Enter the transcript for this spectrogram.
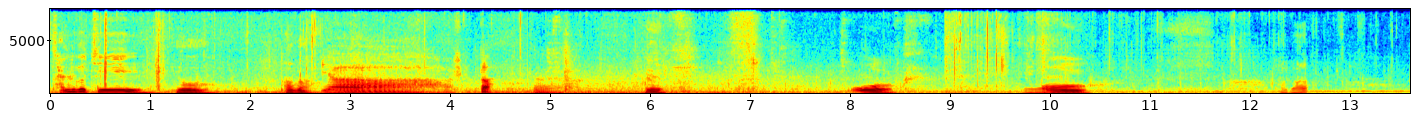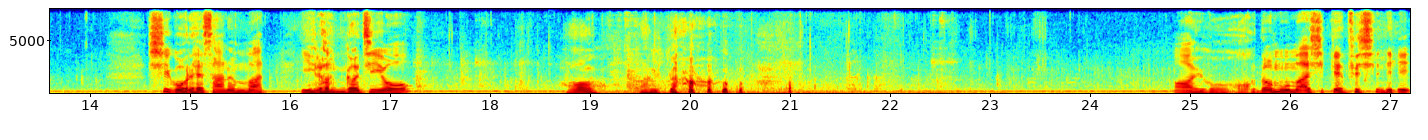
때잘 익었지. 요 봐봐. 이야 맛있겠다 네. 오 오우 봐봐. 시골에 사는 맛 이런 거지요. 아, 맛있다. 아이고 너무 맛있게 드시니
